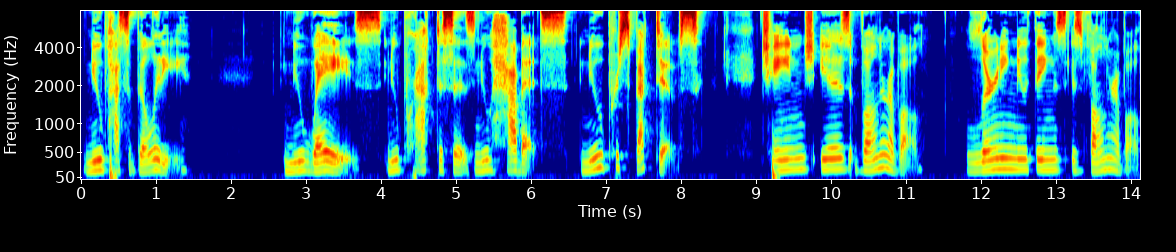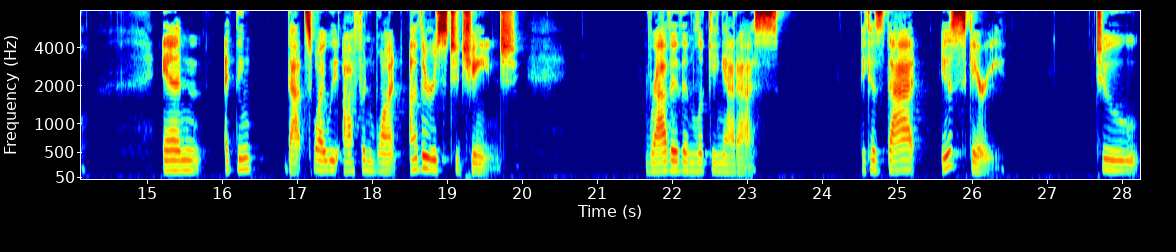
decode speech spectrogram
new possibility, new ways, new practices, new habits, new perspectives. Change is vulnerable. Learning new things is vulnerable. And I think that's why we often want others to change rather than looking at us, because that is scary to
